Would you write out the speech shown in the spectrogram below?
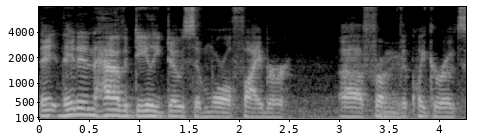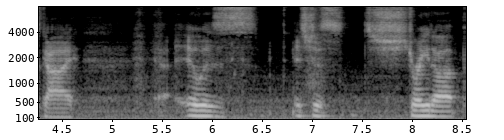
they they didn't have a daily dose of moral fiber uh, from Right. the Quaker Oats guy. It was it's just straight up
